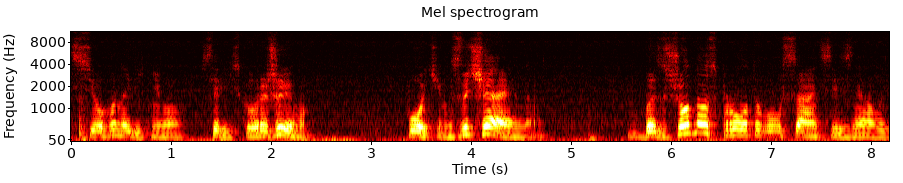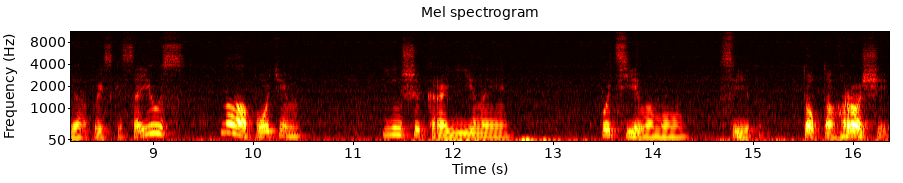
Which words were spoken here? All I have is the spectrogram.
з цього новітнього сирійського режиму. Потім, звичайно, без жодного спротиву санкції зняли Європейський Союз, ну а потім інші країни по цілому світу. Тобто гроші,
